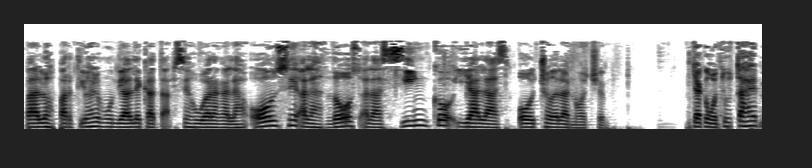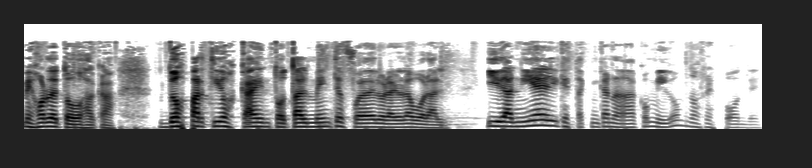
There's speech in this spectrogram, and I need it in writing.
para los partidos del Mundial de Qatar. Se jugarán a las 11, a las 2, a las 5 y a las 8 de la noche. Ya como tú estás mejor de todos acá, dos partidos caen totalmente fuera del horario laboral. Y Daniel, que está aquí en Canadá conmigo, nos responde.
